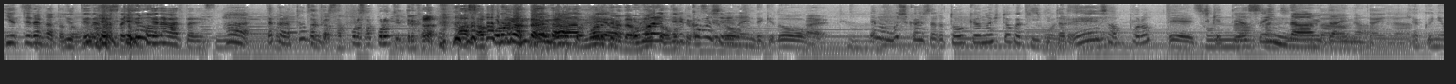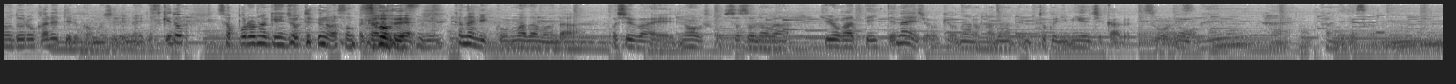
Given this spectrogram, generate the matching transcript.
言ってなかったと言思うんですけど。言ってなかったですね。はい、だから多分札幌札幌って言ってるからあ札幌なんだろうなと思われてるだろうなと思っててるかもしれないんだけど、はい。でももしかしたら東京の人が聞いてたら、ね。えー、札幌ってチケット安いそんだみたいな。なんだみたいな逆に驚かれてるかもしれないですけど札幌の現状っていうのはそんな感じでね。かなりこうまだまだうんお芝居の裾野が広がっていってない状況なのかなって特にミュージカルの、そうですね。はい、感じですかね。うんも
